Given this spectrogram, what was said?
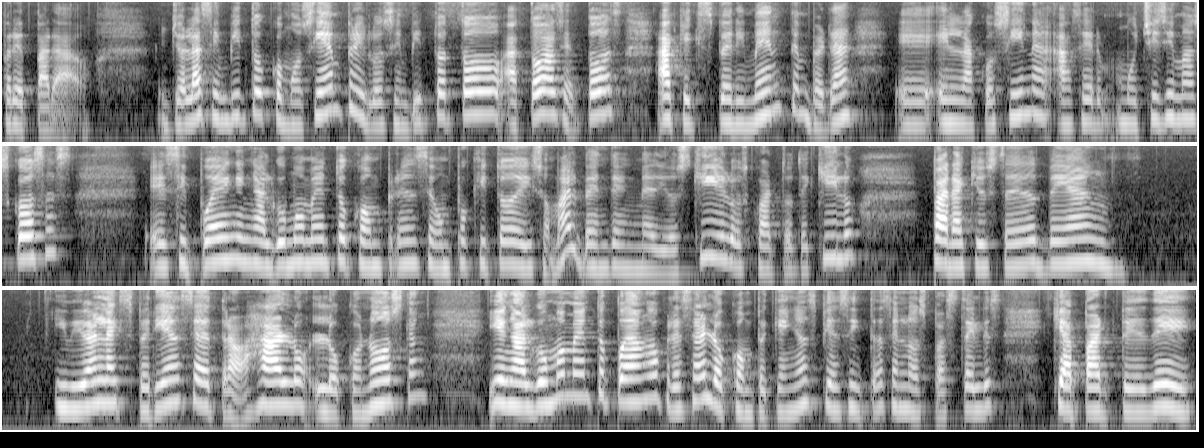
preparado. Yo las invito como siempre y los invito a todos, a todas y a todas a que experimenten, ¿verdad? Eh, en la cocina, hacer muchísimas cosas. Eh, si pueden en algún momento cómprense un poquito de isomal, venden medios kilos, cuartos de kilo, para que ustedes vean y vivan la experiencia de trabajarlo, lo conozcan y en algún momento puedan ofrecerlo con pequeñas piecitas en los pasteles que aparte de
